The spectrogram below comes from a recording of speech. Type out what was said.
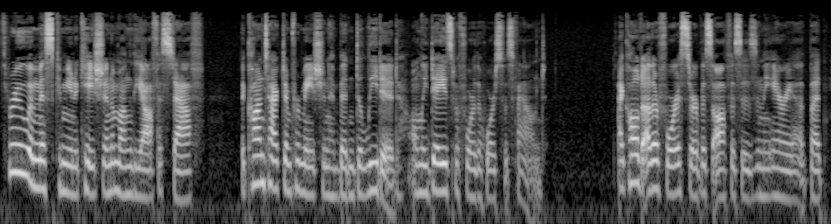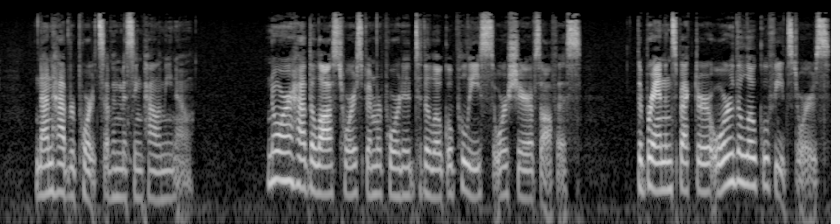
through a miscommunication among the office staff, the contact information had been deleted only days before the horse was found. I called other Forest Service offices in the area, but none had reports of a missing Palomino. Nor had the lost horse been reported to the local police or sheriff's office, the brand inspector, or the local feed stores.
